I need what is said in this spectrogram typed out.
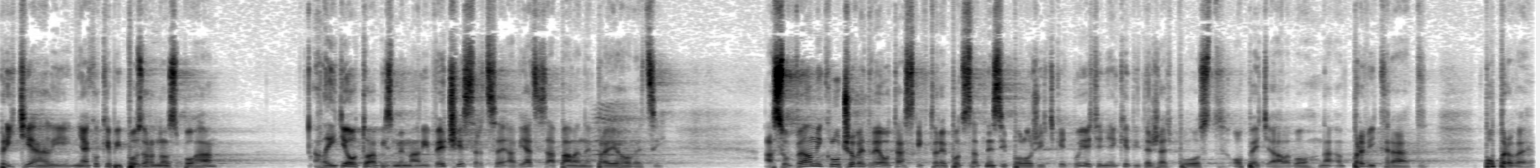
pritiahli nejako keby pozornosť Boha, ale ide o to, aby sme mali väčšie srdce a viac zapálené pre jeho veci. A sú veľmi kľúčové dve otázky, ktoré je podstatné si položiť, keď budete niekedy držať pôst opäť alebo na, prvýkrát. Poprvé,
